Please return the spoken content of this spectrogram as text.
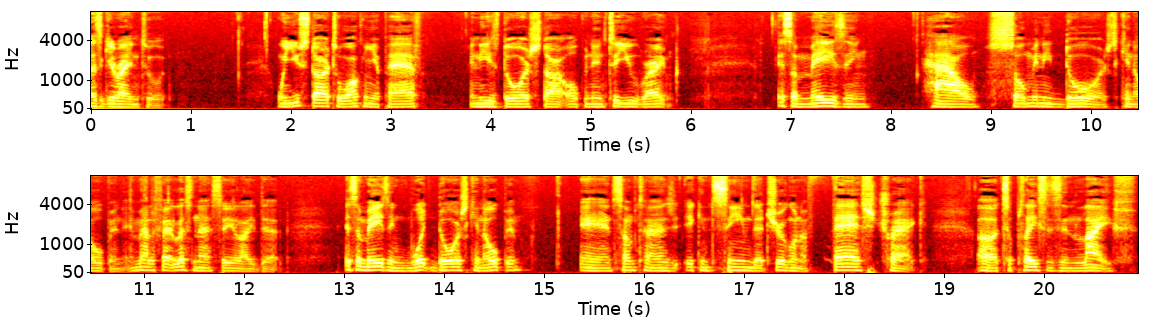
let's get right into it. When you start to walk in your path and these doors start opening to you, right? It's amazing how so many doors can open. And matter of fact, let's not say it like that. It's amazing what doors can open, and sometimes it can seem that you're gonna fast track uh, to places in life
